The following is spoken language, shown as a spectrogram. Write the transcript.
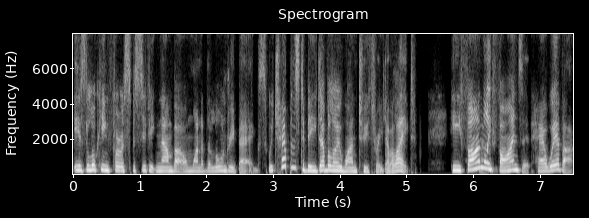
is looking for a specific number on one of the laundry bags, which happens to be 0012388. He finally finds it. However,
